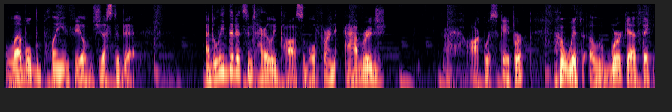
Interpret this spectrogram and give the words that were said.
leveled the playing field just a bit. I believe that it's entirely possible for an average aquascaper with a work ethic,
